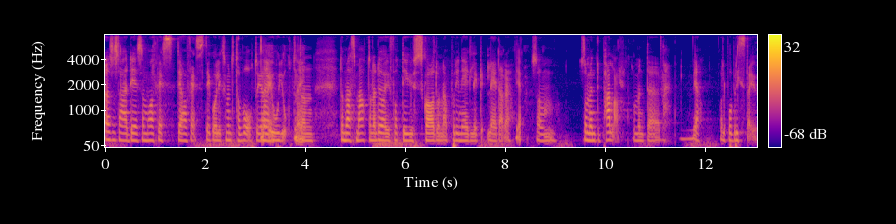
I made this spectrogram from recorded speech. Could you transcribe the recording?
Alltså så här, det som har fäst, det har fäst. Det går liksom inte att ta bort och göra Nej. ogjort. Nej. Utan de här smärtorna du har ju fått, det är ju skadorna på din äggledare. Ja. Som, som inte pallar. Som inte, ja, håller på att brista ju.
